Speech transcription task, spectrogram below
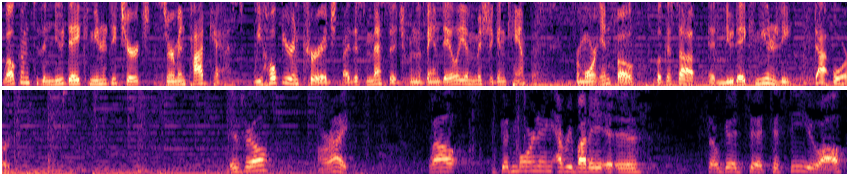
Welcome to the New Day Community Church Sermon Podcast. We hope you're encouraged by this message from the Vandalia, Michigan campus. For more info, look us up at newdaycommunity.org. Israel? All right. Well, good morning, everybody. It is so good to, to see you all.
